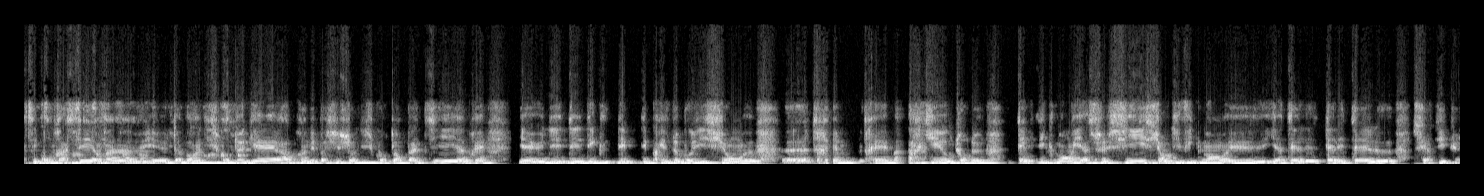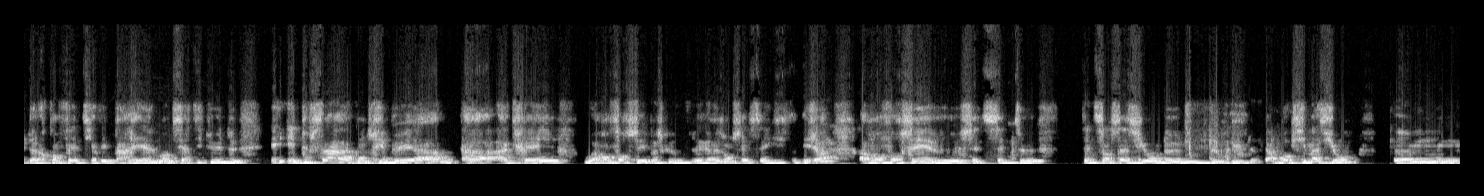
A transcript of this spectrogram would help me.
c'est contrasté. Enfin, d'abord un discours de guerre, après on est passé sur le discours d'empathie, après il y a eu des, des, des, des prises de position euh, euh, très, très marquées autour de techniquement il y a ceci, scientifiquement euh, il y a telle, telle et telle certitude, alors qu'en fait il n'y avait pas réellement de certitude. Et, tout ça a contribué à, à, créer ou à renforcer, parce que vous avez raison, ça, ça existe déjà, à renforcer cette, cette, cette sensation d'approximation de, euh,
